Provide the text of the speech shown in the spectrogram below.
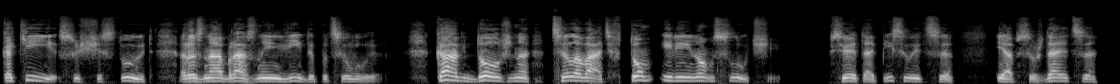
Какие существуют разнообразные виды поцелуя? Как должно целовать в том или ином случае? Все это описывается и обсуждается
